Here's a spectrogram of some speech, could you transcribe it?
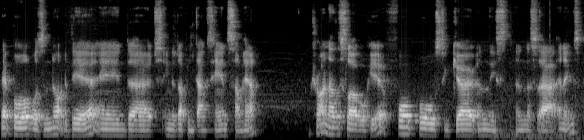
that ball was not there and uh, just ended up in Dunk's hands somehow. Try another slow ball here. Four balls to go in this in this uh, innings.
